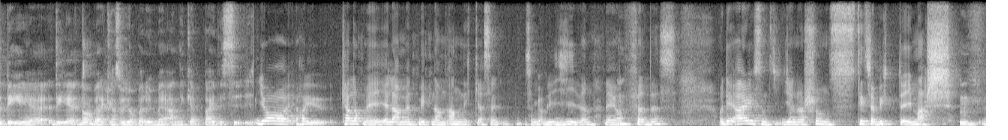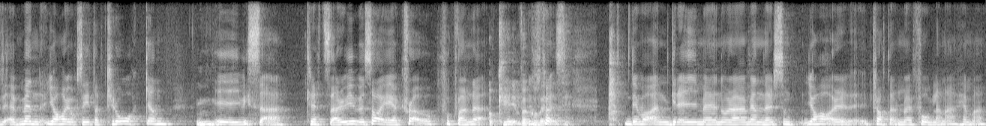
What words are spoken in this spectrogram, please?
Efter det, det, de verken så jobbar du med Annika by the Sea. Jag har ju kallat mig, eller använt mitt namn Annika sen, som jag blev given när jag föddes. Och det är ju sånt generations... Tills jag bytte i mars. Men jag har ju också hittat kråkan i vissa kretsar. Och i USA är jag crow fortfarande. Okej, vad kommer det sig? Det var en grej med några vänner som jag har pratade med fåglarna hemma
